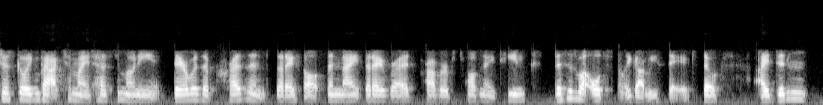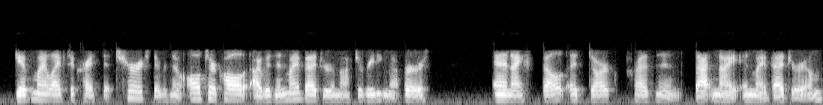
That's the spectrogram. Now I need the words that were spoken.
just going back to my testimony, there was a presence that I felt the night that I read Proverbs twelve nineteen. This is what ultimately got me saved. So I didn't give my life to Christ at church. There was no altar call. I was in my bedroom after reading that verse, and I felt a dark presence that night in my bedroom,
